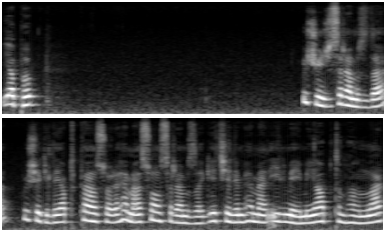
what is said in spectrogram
yapıp üçüncü sıramızda bu şekilde yaptıktan sonra hemen son sıramıza geçelim. Hemen ilmeğimi yaptım hanımlar.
